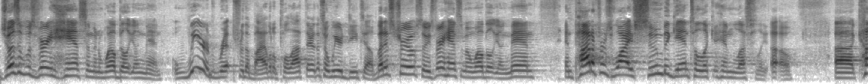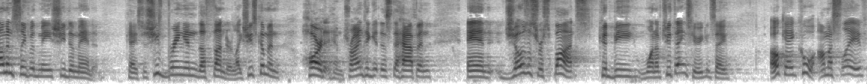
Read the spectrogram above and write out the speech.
Joseph was very handsome and well built young man. A weird rip for the Bible to pull out there. That's a weird detail, but it's true. So he's very handsome and well built young man. And Potiphar's wife soon began to look at him lustfully. Uh oh. Come and sleep with me, she demanded. Okay, so she's bringing the thunder. Like she's coming hard at him, trying to get this to happen. And Joseph's response could be one of two things here. You can say, okay, cool, I'm a slave.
